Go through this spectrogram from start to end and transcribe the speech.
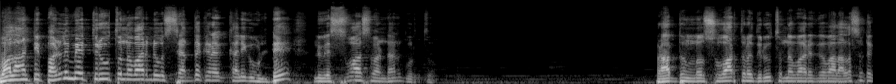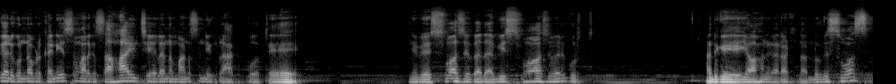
వాళ్ళంటి పనుల మీద తిరుగుతున్న వారిని నువ్వు శ్రద్ధ కలిగి ఉంటే నువ్వు విశ్వాసం అనడానికి గుర్తు. ప్రార్థనలో సువార్తలో తిరుగుతున్న వారికి వాళ్ళ అలసట కలిగి ఉన్నప్పుడు కనీసం వాళ్ళకి సహాయం చేయాలన్న మనసు నీకు రాకపోతే నువ్వు విశ్వాసం కాదు అవిశ్వాసం అని గుర్తు. అందుకే యోహన్ గారు అంటున్నారు నువ్వు విశ్వాసం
